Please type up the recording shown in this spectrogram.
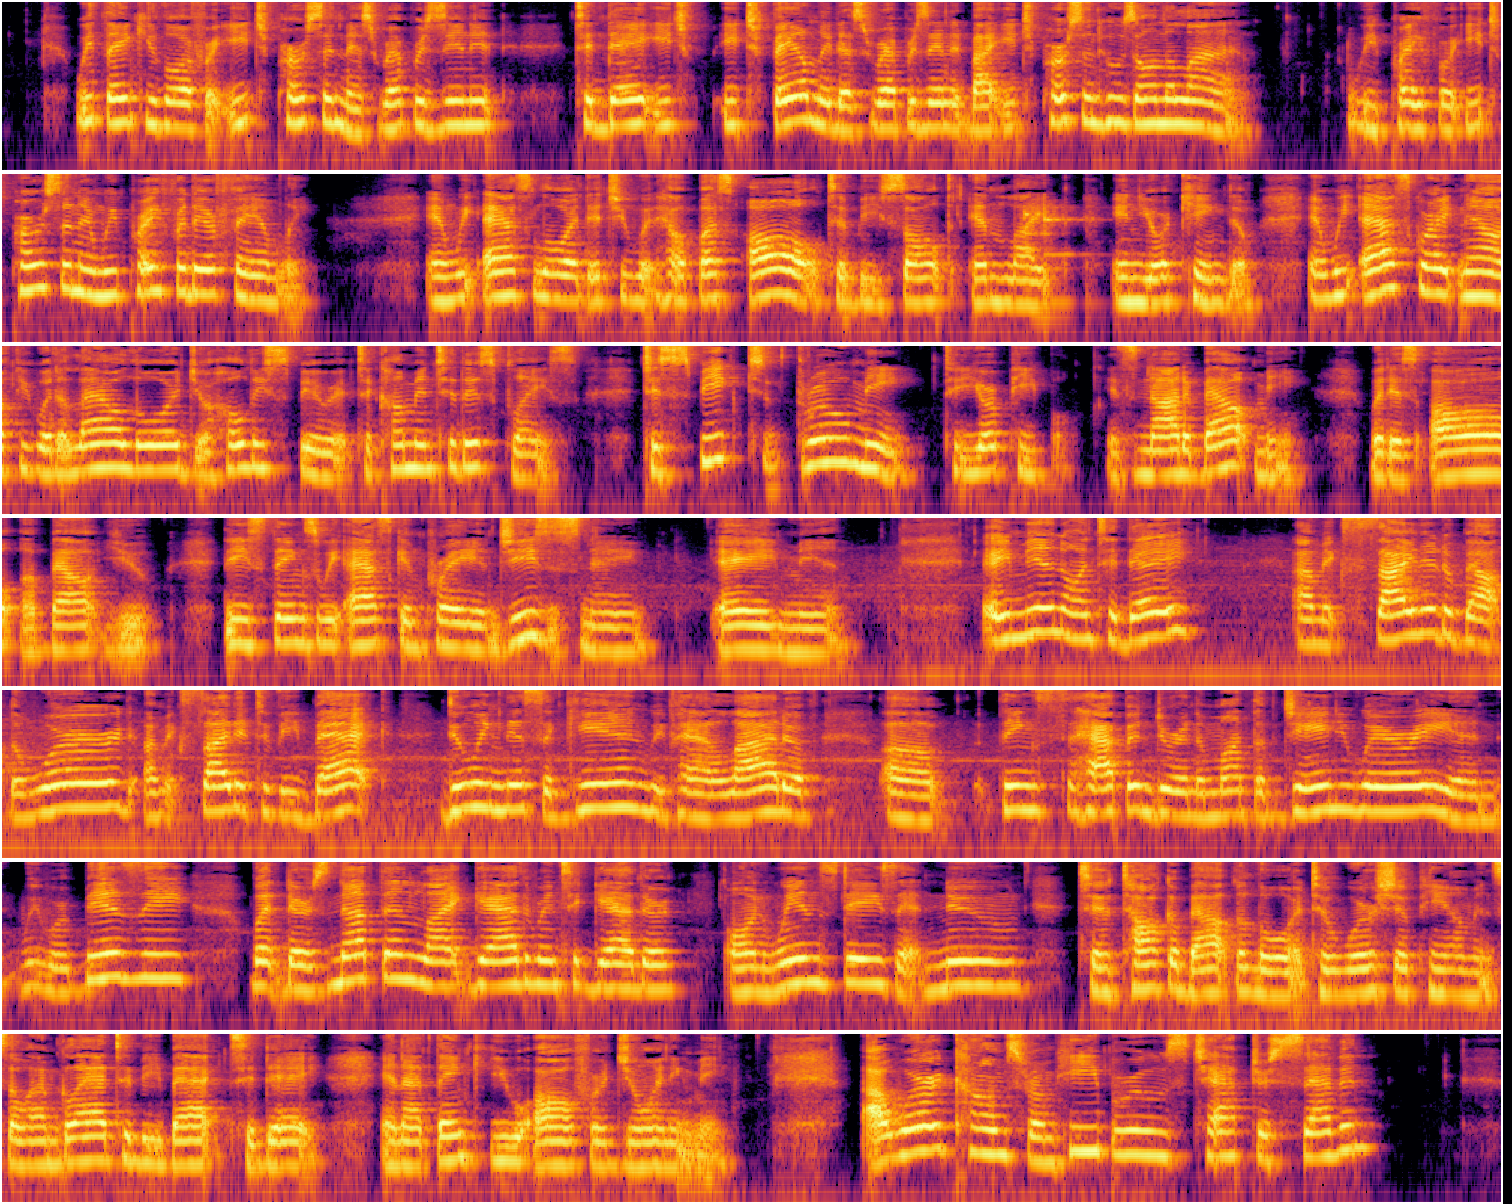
We thank you, Lord, for each person that's represented today, each each family that's represented by each person who's on the line. We pray for each person and we pray for their family. And we ask, Lord, that you would help us all to be salt and light in your kingdom. And we ask right now if you would allow, Lord, your Holy Spirit to come into this place to speak to, through me to your people. It's not about me, but it's all about you. These things we ask and pray in Jesus' name. Amen. Amen on today. I'm excited about the word. I'm excited to be back doing this again. We've had a lot of uh, things happen during the month of January and we were busy, but there's nothing like gathering together on Wednesdays at noon to talk about the Lord, to worship Him. And so I'm glad to be back today. And I thank you all for joining me. Our word comes from Hebrews chapter 7,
